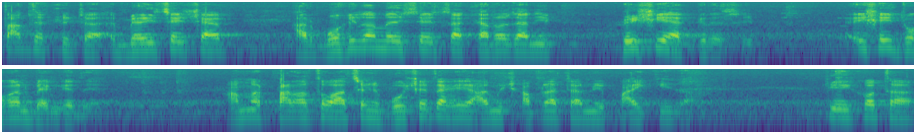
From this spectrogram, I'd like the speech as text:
তাদের সেটা মেজিস্ট্রেট সাহেব আর মহিলা মেজিস্ট্রেটরা কেন জানি বেশি অ্যাগ্রেসিভ এই সেই দোকান ভেঙে দেয়। আমার পাড়া তো আছে, আমি বসে থাকি, আমি সাপড়া চামনি পাই কি না? কি এই কথা?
